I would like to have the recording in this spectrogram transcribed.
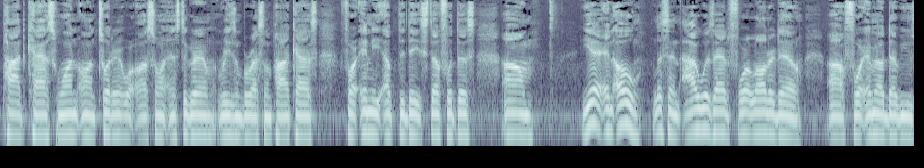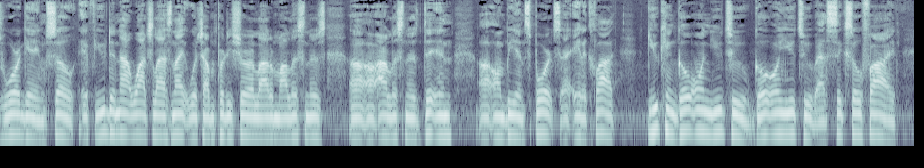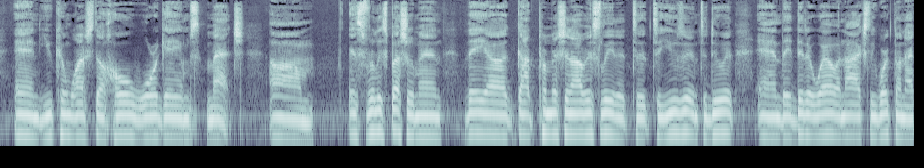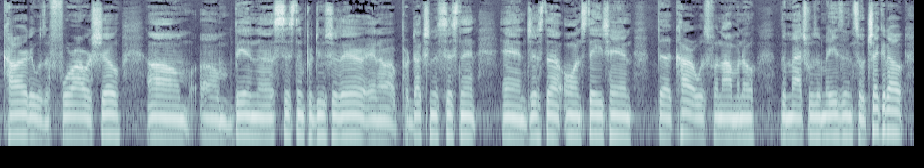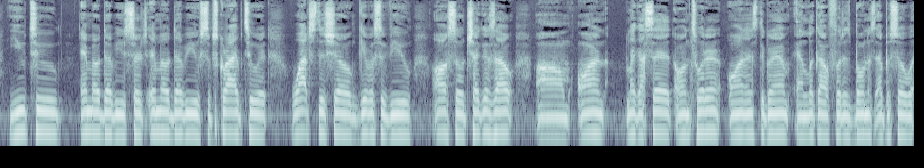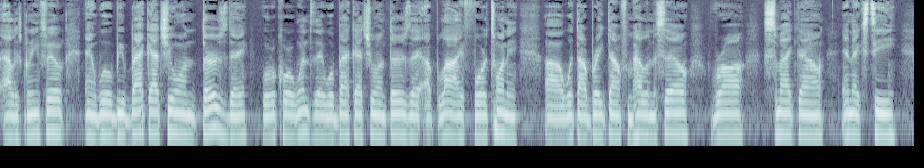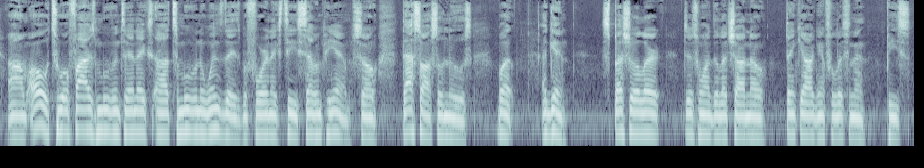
Podcast One on Twitter. We're also on Instagram, Reasonable Wrestling Podcast, for any up to date stuff with us. Um, yeah, and oh, listen, I was at Fort Lauderdale uh, for MLW's War Games. So if you did not watch last night, which I'm pretty sure a lot of my listeners, uh, our listeners didn't, uh, on beIN Sports at eight o'clock, you can go on YouTube. Go on YouTube at six oh five, and you can watch the whole War Games match. Um, it's really special, man they uh, got permission, obviously, to, to, to use it and to do it, and they did it well. And I actually worked on that card. It was a four-hour show. Um, um, being an assistant producer there and a production assistant, and just a on-stage hand, the card was phenomenal. The match was amazing. So check it out, YouTube. MLW, search MLW, subscribe to it, watch the show, give us a view. Also, check us out um, on like I said, on Twitter, on Instagram, and look out for this bonus episode with Alex Greenfield. And we'll be back at you on Thursday. We'll record Wednesday. We'll back at you on Thursday up live 420 uh, with our breakdown from Hell in a Cell, Raw, SmackDown, NXT. Um, oh, 205 is moving to NX uh, to moving to Wednesdays before NXT 7 p.m. So that's also news. But again, special alert. Just wanted to let y'all know Thank y'all again for listening. Peace.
